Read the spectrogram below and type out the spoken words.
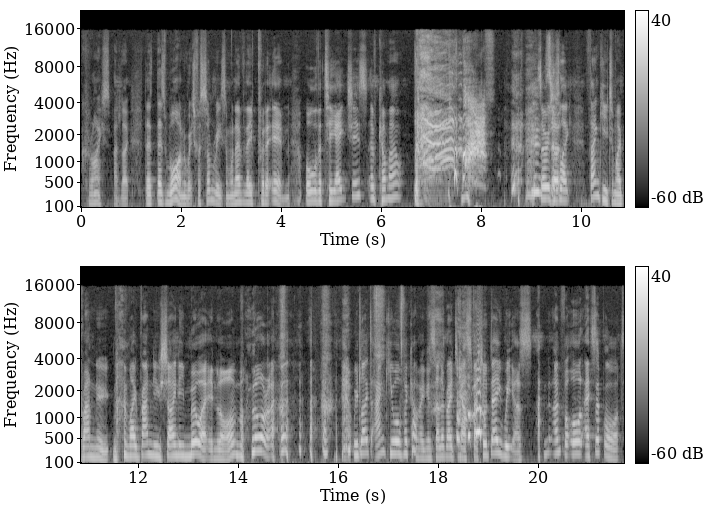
Christ, I'd like. There's there's one which for some reason, whenever they put it in, all the ths have come out. so it's just like, thank you to my brand new, my brand new shiny Mua in-law, Laura. We'd like to thank you all for coming and celebrating our special day with us, and, and for all our support.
